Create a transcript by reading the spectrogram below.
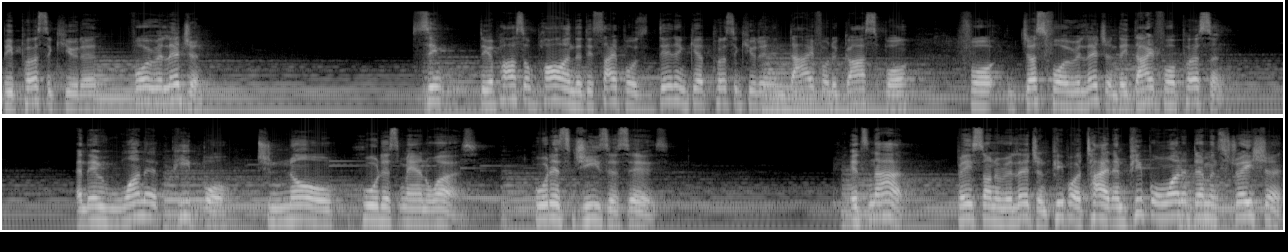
be persecuted for religion. See, the Apostle Paul and the disciples didn't get persecuted and die for the gospel for just for religion. They died for a person. And they wanted people to know who this man was, who this Jesus is. It's not based on a religion. People are tired, and people want a demonstration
